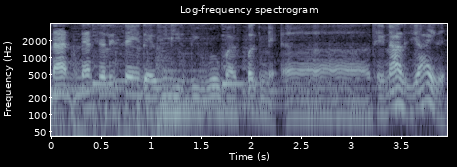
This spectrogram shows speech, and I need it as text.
Not necessarily saying that we need to be ruled by fucking uh, technology either.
